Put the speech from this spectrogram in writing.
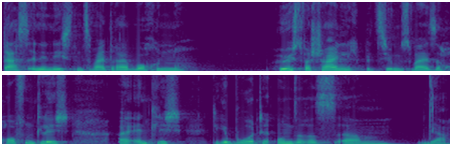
dass in den nächsten zwei, drei Wochen höchstwahrscheinlich beziehungsweise hoffentlich äh, endlich die Geburt unseres ähm, ja,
